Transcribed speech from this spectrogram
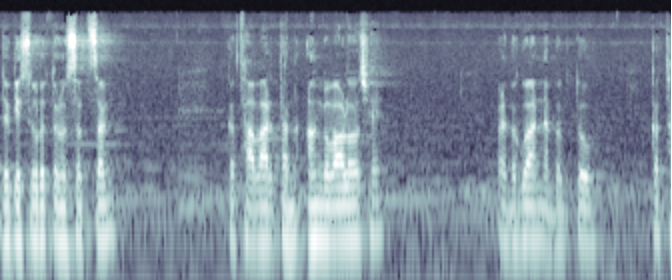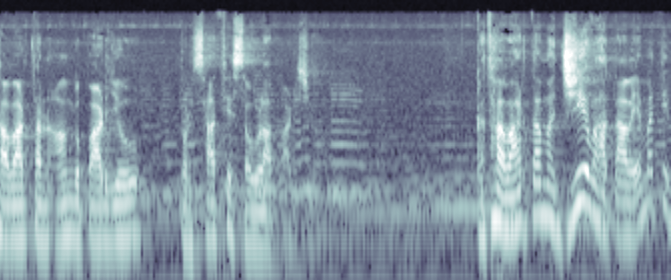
જો કે સુરતનો સત્સંગ કથા વાર્તાનો અંગવાળો છે, પણ ભગવાનના ભક્તો કથા વાર્તાનો અંગ પાડજો, પણ સાથે સવળા પાડજો. કથા વાર્તામાં જે વાત આવે, એમાંથી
